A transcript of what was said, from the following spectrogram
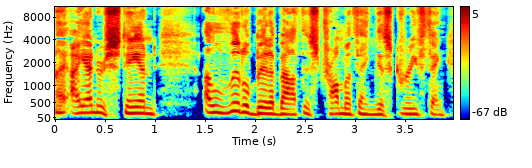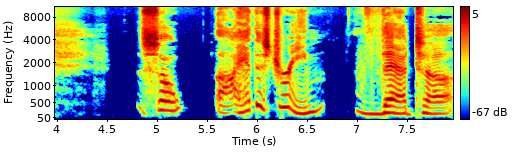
I, I understand a little bit about this trauma thing, this grief thing. So uh, I had this dream that uh,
